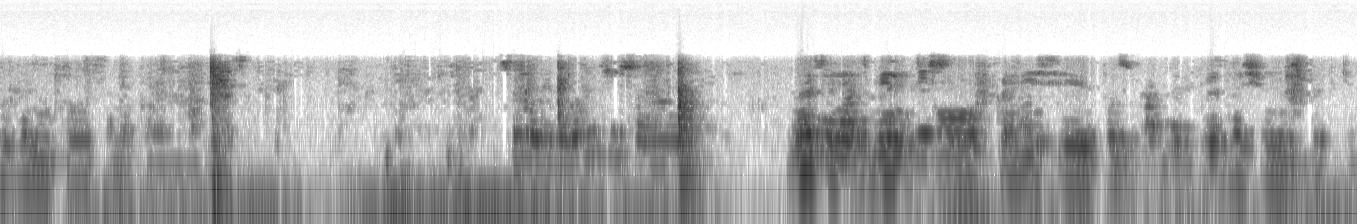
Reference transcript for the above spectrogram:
Гудзенко Олеся Миколаївна. Шановні головуючі, шановні Внесення змін по комісії по визначенню збитків.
